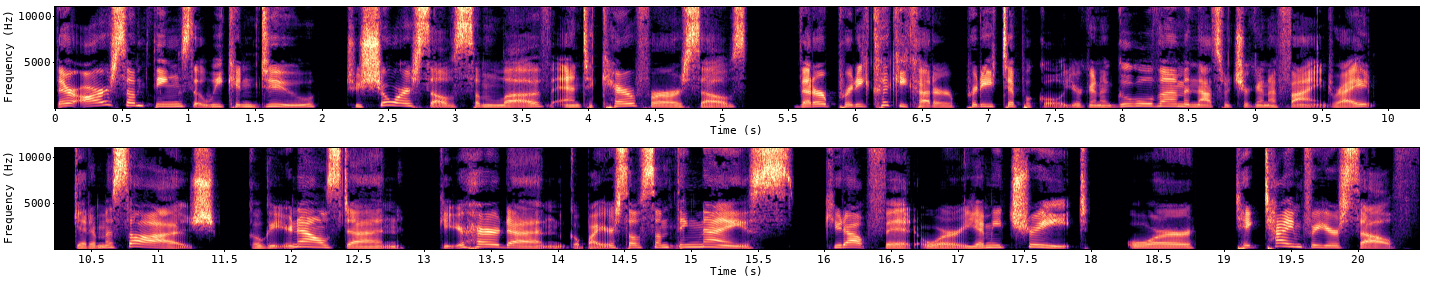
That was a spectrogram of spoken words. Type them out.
there are some things that we can do to show ourselves some love and to care for ourselves that are pretty cookie cutter, pretty typical. You're going to Google them and that's what you're going to find, right? Get a massage, go get your nails done, get your hair done, go buy yourself something nice, cute outfit or yummy treat, or take time for yourself,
